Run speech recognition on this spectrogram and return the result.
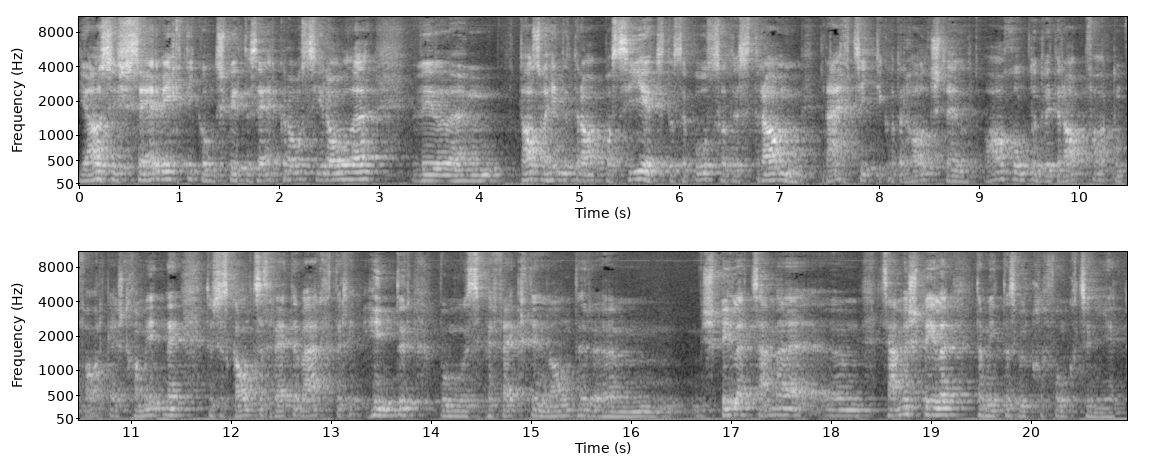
Ja, es ist sehr wichtig und spielt eine sehr große Rolle, weil ähm, das, was hinter dran passiert, dass ein Bus oder ein Tram rechtzeitig an der Haltestelle ankommt und wieder abfährt und Fahrgäste kann mitnehmen das ist ein ganzes Räderwerk dahinter, das muss perfekt ineinander ähm, Spielen, zusammen, ähm, zusammenspielen, damit das wirklich funktioniert.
